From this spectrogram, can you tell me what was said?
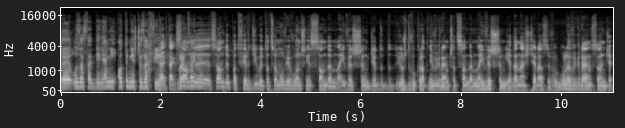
e, uzasadnieniami. O tym jeszcze za chwilę. Tak, tak. Sądy, sądy potwierdziły to, co mówię, włącznie z Sądem Najwyższym, gdzie już dwukrotnie wygrałem przed Sądem Najwyższym, 11 razy w ogóle wygrałem w sądzie.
